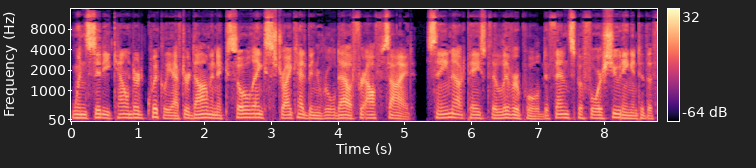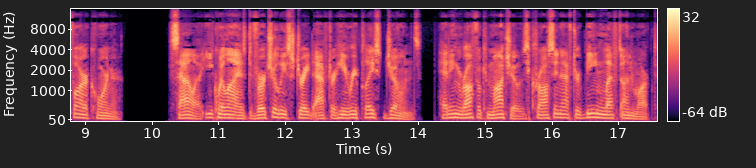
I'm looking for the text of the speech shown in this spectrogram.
When City countered quickly after Dominic Solanke's strike had been ruled out for offside, Sane outpaced the Liverpool defence before shooting into the far corner. Salah equalised virtually straight after he replaced Jones, heading Rafa Camacho's cross in after being left unmarked.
